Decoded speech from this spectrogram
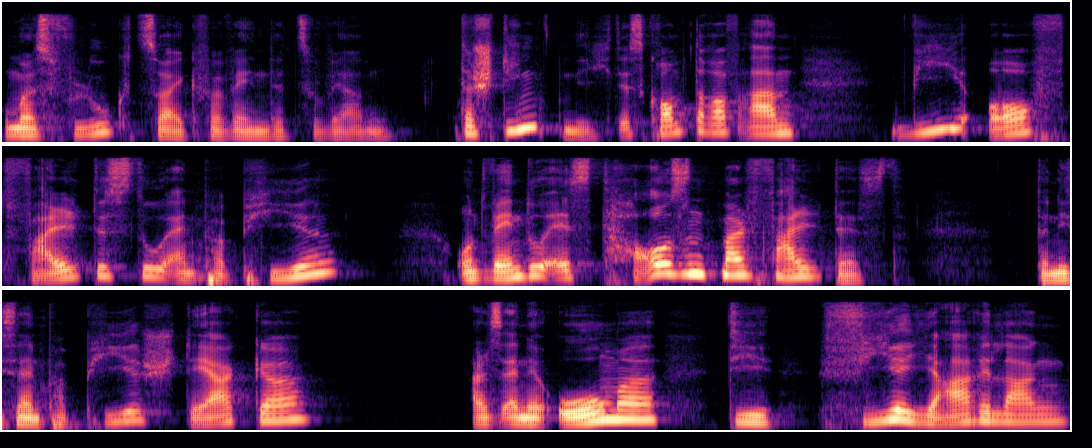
um als Flugzeug verwendet zu werden. Das stimmt nicht. Es kommt darauf an, wie oft faltest du ein Papier und wenn du es tausendmal faltest, dann ist ein Papier stärker als eine Oma, die vier Jahre lang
